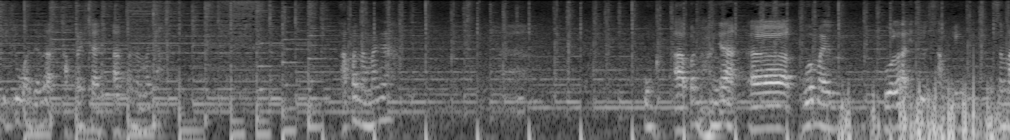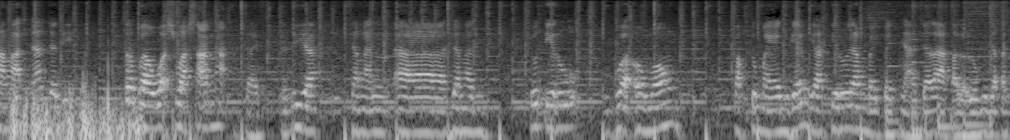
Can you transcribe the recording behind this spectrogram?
itu adalah apresiasi apa namanya apa namanya? Ung- apa namanya? Gue main bola itu saking semangatnya jadi terbawa suasana guys. Jadi ya jangan eh, jangan lu tiru gua omong. Waktu main game ya tiru yang baik-baiknya aja lah. Kalau lu misalkan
